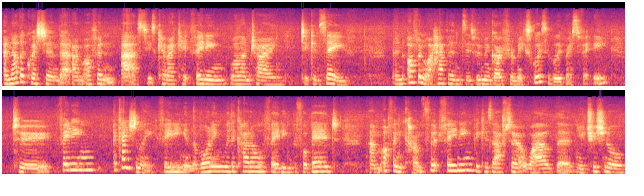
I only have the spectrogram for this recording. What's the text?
another question that I'm often asked is Can I keep feeding while I'm trying to conceive? And often what happens is women go from exclusively breastfeeding to feeding occasionally, feeding in the morning with a cuddle, feeding before bed, um, often comfort feeding because after a while the nutritional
